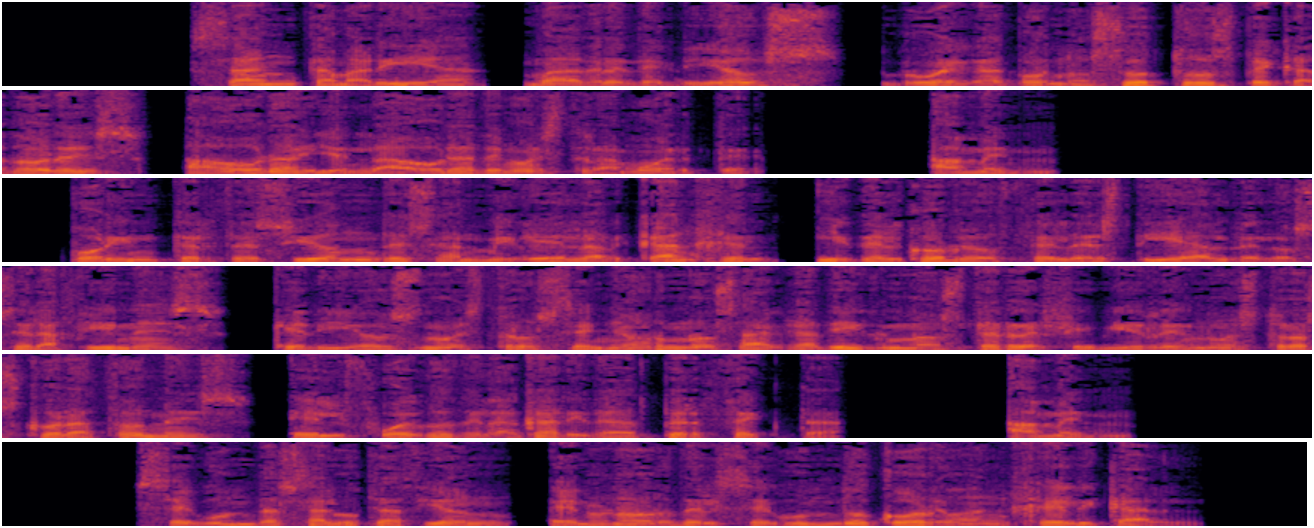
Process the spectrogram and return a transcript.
Santa María, Madre de Dios, ruega por nosotros pecadores, ahora y en la hora de nuestra muerte. Amén. Por intercesión de San Miguel Arcángel, y del coro celestial de los serafines, que Dios nuestro Señor nos haga dignos de recibir en nuestros corazones, el fuego de la caridad perfecta. Amén. Segunda salutación, en honor del segundo coro angelical.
